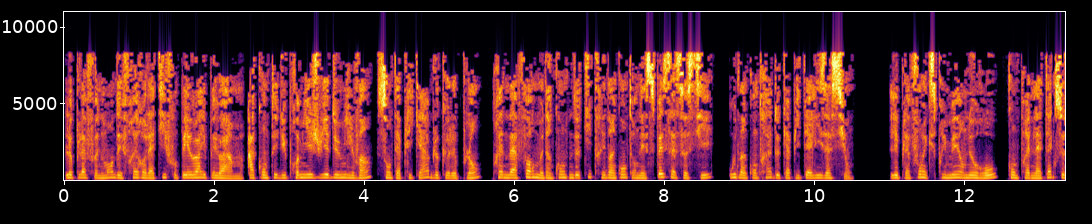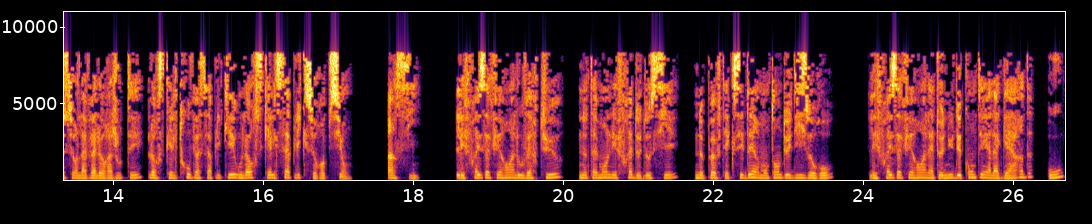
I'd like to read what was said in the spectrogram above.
Le plafonnement des frais relatifs au PEA et PEAM à compter du 1er juillet 2020 sont applicables que le plan prenne la forme d'un compte de titre et d'un compte en espèces associé, ou d'un contrat de capitalisation. Les plafonds exprimés en euros comprennent la taxe sur la valeur ajoutée lorsqu'elle trouve à s'appliquer ou lorsqu'elle s'applique sur option. Ainsi, les frais afférents à l'ouverture, notamment les frais de dossier, ne peuvent excéder un montant de 10 euros. Les frais afférents à la tenue des comptes et à la garde, ou,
